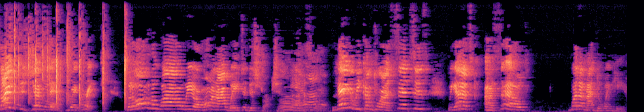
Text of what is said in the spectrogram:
Life is just that. We're great. But all the while we are on our way to destruction. Later we come to our senses. We ask ourselves, what am I doing here?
